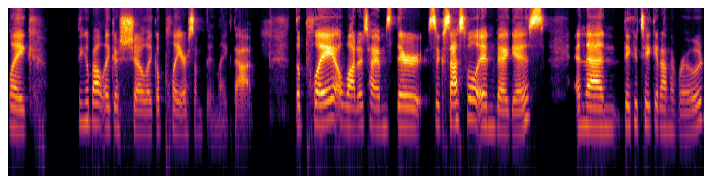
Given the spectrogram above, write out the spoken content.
like think about like a show like a play or something like that the play a lot of times they're successful in vegas and then they could take it on the road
